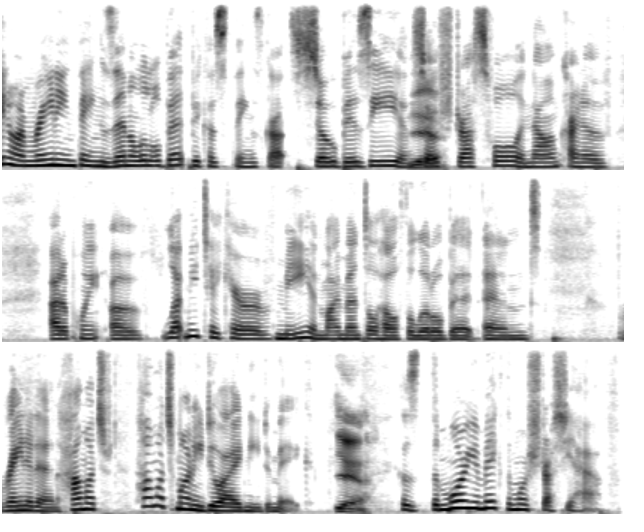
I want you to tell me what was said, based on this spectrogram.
you know, I'm reining things in a little bit because things got so busy and Yeah. so stressful, and now I'm kind of at a point of let me take care of me and my mental health a little bit and rein it in. How much how much money do I need to make? Yeah. Because the more you make, the more stress you have.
